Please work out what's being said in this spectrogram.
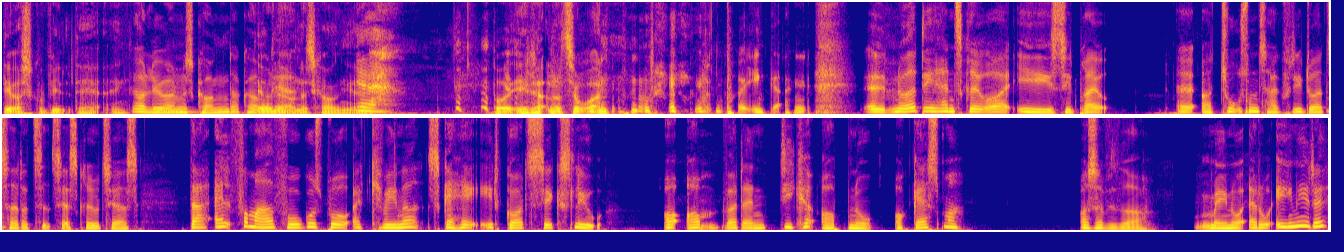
det var sgu vildt det her. Ikke? Det var løvernes konge, der kom Det var der. Løvernes Konge, ja. Ja. Både et og toeren. på en gang. Øh, Noget af det, han skriver i sit brev, og tusind tak, fordi du har taget dig tid til at skrive til os. Der er alt for meget fokus på, at kvinder skal have et godt sexliv, og om, hvordan de kan opnå orgasmer, og så videre. Manu, er du enig i det?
